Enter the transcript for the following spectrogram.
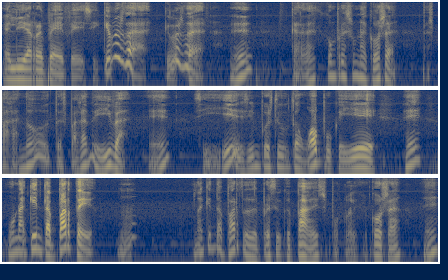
el IRPF? ¿Qué más da? ¿Qué más da? ¿Eh? Cada vez que compres una cosa, estás pagando, estás pagando IVA. ¿eh? Sí, es impuesto tan guapo que lleve ¿eh? una quinta parte. Una quinta parte del precio que pagues por cualquier cosa, ¿eh?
